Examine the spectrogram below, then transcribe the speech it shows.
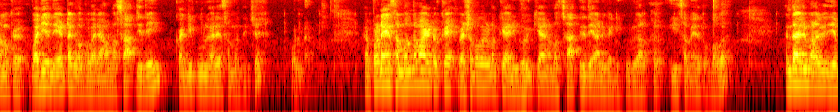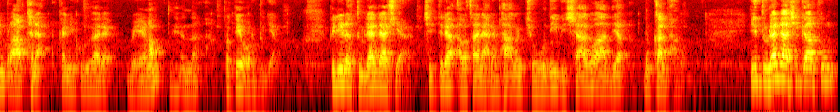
നമുക്ക് വലിയ നേട്ടങ്ങളൊക്കെ വരാനുള്ള സാധ്യതയും കന്നിക്കൂറുകാരെ സംബന്ധിച്ച് ഉണ്ട്. പ്രണയ സംബന്ധമായിട്ടൊക്കെ വിഷമതകളൊക്കെ അനുഭവിക്കാനുള്ള സാധ്യതയാണ് കന്നിക്കൂറുകാർക്ക് ഈ സമയത്തുള്ളത്. എന്തായാലും വളരെയധികം പ്രാർത്ഥന കന്നിക്കൂറുകാരെ വേണം എന്ന് പ്രത്യേകം ഓർമ്മിപ്പിക്കാം പിന്നീട് തുലാൻ രാശിയാണ്. ചിത്തിര അവസാന അരഭാഗം ചോതി വിശാഖം ആദ്യ മുക്കാൽ ഭാഗം. ഈ തുലാൻ രാശിക്കാർക്കും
